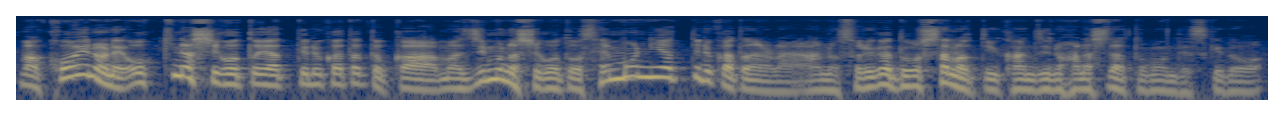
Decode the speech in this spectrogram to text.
まあ、こういうのね、大きな仕事をやってる方とか、まあ、事務の仕事を専門にやってる方なら、あの、それがどうしたのっていう感じの話だと思うんですけど、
